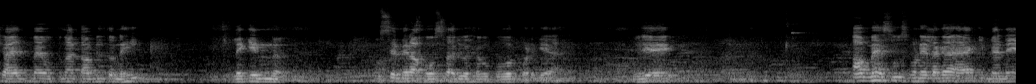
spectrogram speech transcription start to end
शायद मैं उतना काबिल तो नहीं, लेकिन उससे मेरा हौसला जो है वो बहुत बढ़ गया है। मुझे अब महसूस होने लगा है कि मैंने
